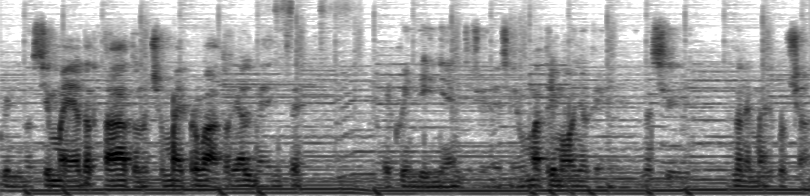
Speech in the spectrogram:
quindi non si è mai adattato, non ci ho mai provato realmente e quindi niente, cioè, è un matrimonio che non, si, non è mai sbocciato.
